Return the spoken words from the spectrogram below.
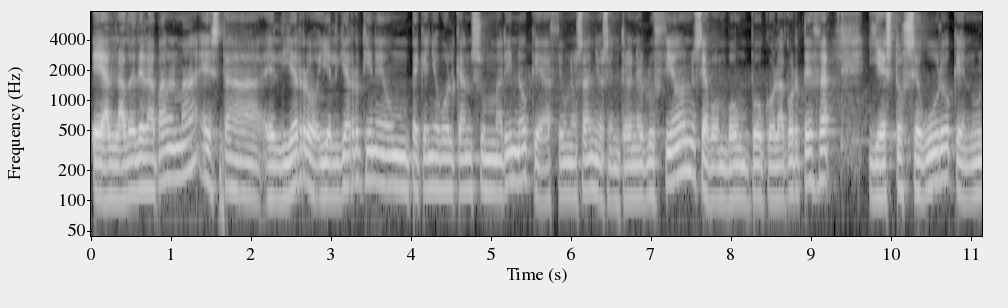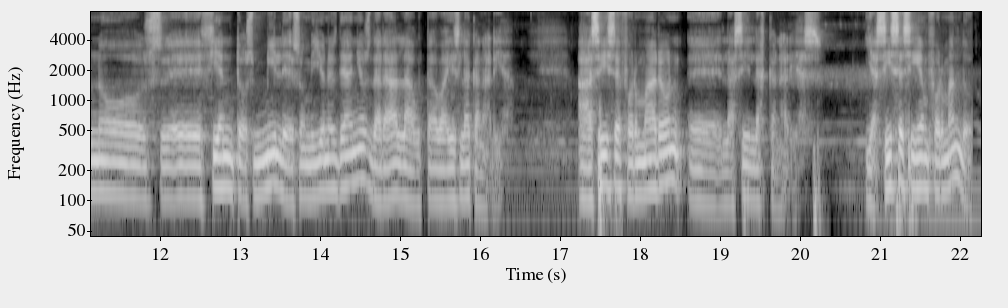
Eh, al lado de La Palma está el Hierro y el Hierro tiene un pequeño volcán submarino que hace unos años entró en erupción, se abombó un poco la corteza y esto seguro que en unos eh, cientos, miles o millones de años dará la octava isla Canaria. Así se formaron eh, las Islas Canarias y así se siguen formando.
